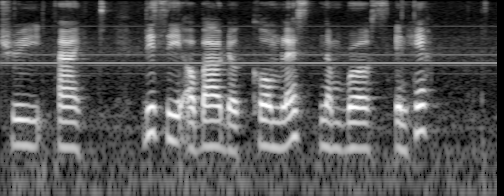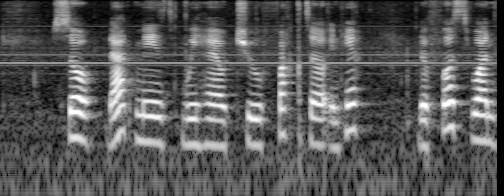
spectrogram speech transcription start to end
3i this is about the complex numbers in here. So that means we have two factors in here. The first one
